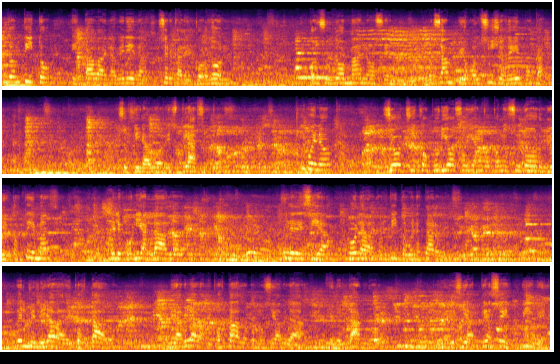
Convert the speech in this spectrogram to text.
y don Tito estaba en la vereda, cerca del cordón, con sus dos manos en los amplios bolsillos de época, sus tiradores clásicos. Y bueno, yo, chico curioso y algo conocedor de estos temas, me le ponía al lado y le decía, hola, don Tito, buenas tardes. Él me miraba de costado me hablaba de costado como se habla en el tango, me decía, ¿qué haces, pibe?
